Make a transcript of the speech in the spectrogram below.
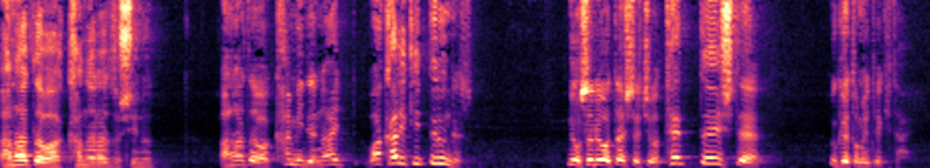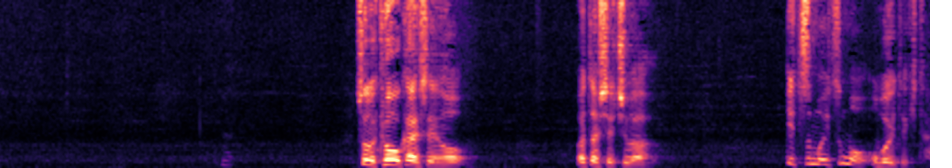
あなたは必ず死ぬ。あなたは神でない分かりきってるんです。でもそれを私たちは徹底して受け止めていきたい。その境界線を私たちはいつもいつも覚えていきたい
